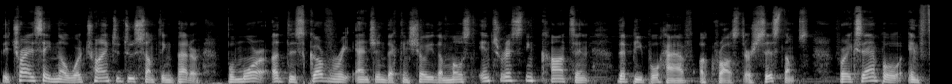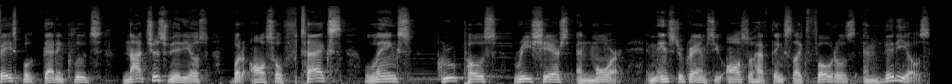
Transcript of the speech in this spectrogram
They try to say, no, we're trying to do something better, but more a discovery engine that can show you the most interesting content that people have across their systems. For example, in Facebook, that includes not just videos, but also text, links, group posts, reshares, and more. In Instagrams, you also have things like photos and videos.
